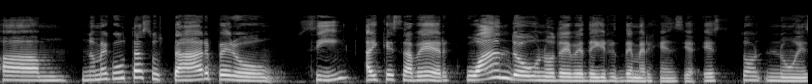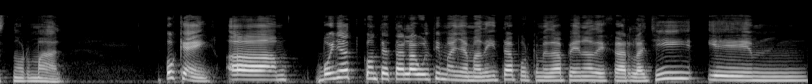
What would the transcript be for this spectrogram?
No me gusta asustar, pero sí hay que saber cuándo uno debe de ir de emergencia. Esto no es normal. Ok, voy a contestar la última llamadita porque me da pena dejarla allí. Em,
